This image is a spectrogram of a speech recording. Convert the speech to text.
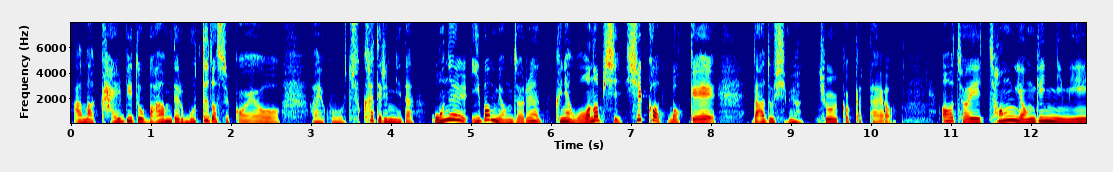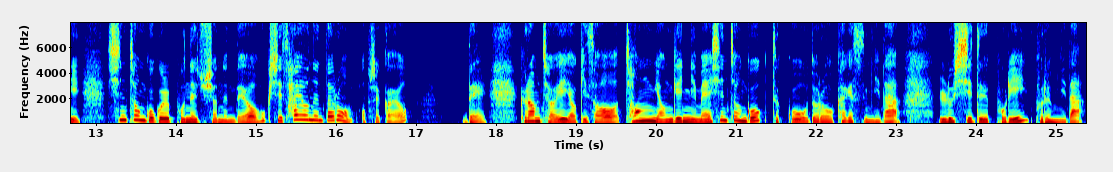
아마 갈비도 마음대로 못 뜯었을 거예요. 아이고, 축하드립니다. 오늘 이번 명절은 그냥 원 없이 실컷 먹게 놔두시면 좋을 것 같아요. 어, 저희 정영기 님이 신청곡을 보내주셨는데요. 혹시 사연은 따로 없을까요? 네. 그럼 저희 여기서 정영기 님의 신청곡 듣고 오도록 하겠습니다. 루시드 폴이 부릅니다.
